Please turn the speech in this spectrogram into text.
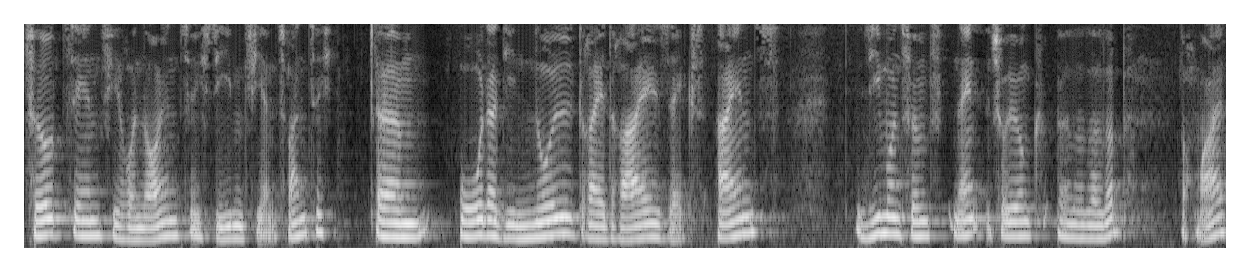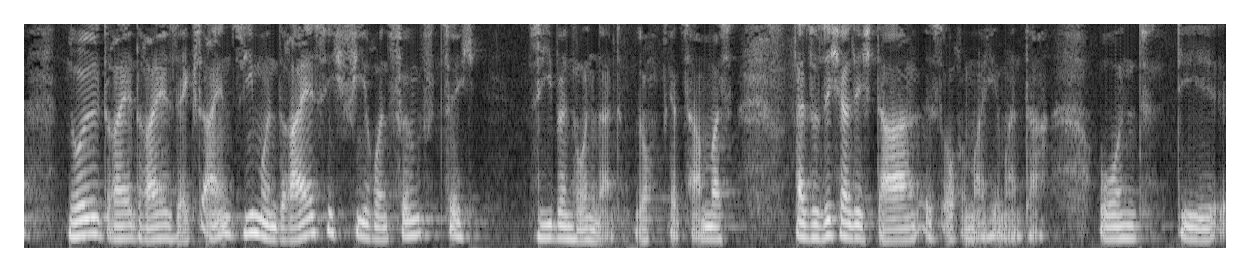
14 94 724 ähm, oder die 03361 57, nein, Entschuldigung, äh, nochmal, 03361 37 54 700. So, jetzt haben wir es. Also sicherlich da ist auch immer jemand da. Und die äh,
